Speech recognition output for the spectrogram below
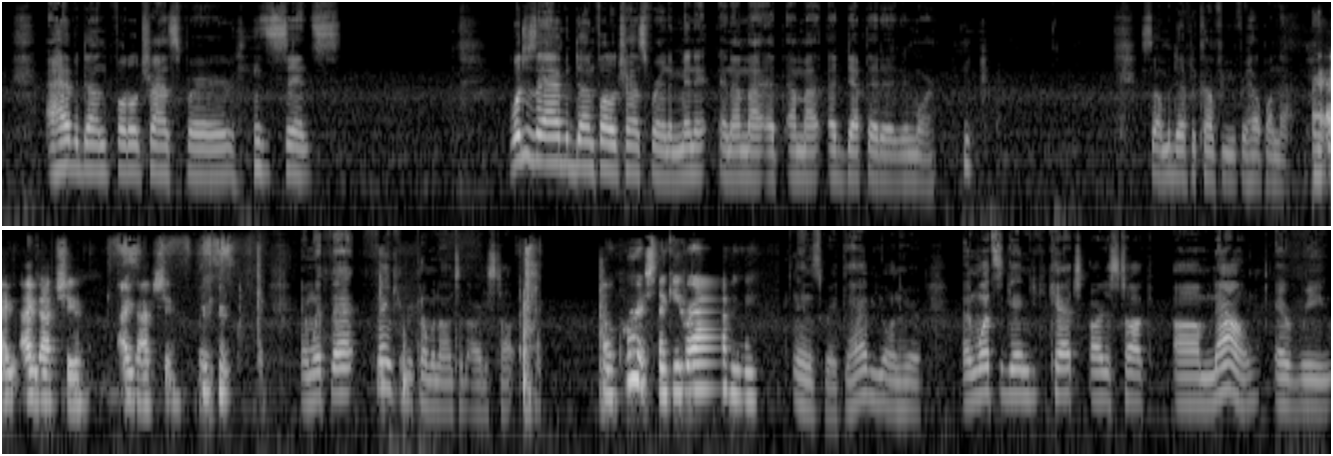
I haven't done photo transfer since. We'll just say I haven't done photo transfer in a minute, and I'm not I'm not adept at it anymore. so I'm gonna definitely come for you for help on that. I, I, I got you. I got you. And with that, thank you for coming on to the Artist Talk, Of course. Thank you for having me. and it's great to have you on here. And once again, you can catch Artist Talk um, now every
